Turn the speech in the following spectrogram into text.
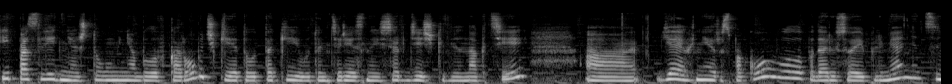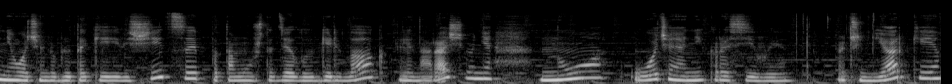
И последнее, что у меня было в коробочке, это вот такие вот интересные сердечки для ногтей. А, я их не распаковывала, подарю своей племяннице. Не очень люблю такие вещицы, потому что делаю гель-лак или наращивание, но очень они красивые, очень яркие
